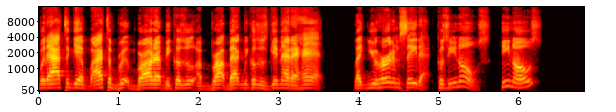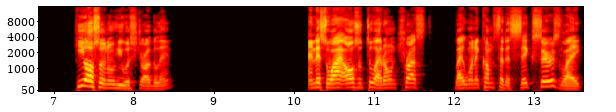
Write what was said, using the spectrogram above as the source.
But I had to get I had to brought up because I uh, brought back because it was getting out of hand. Like you heard him say that because he knows. He knows. He also knew he was struggling. And that's why also too I don't trust like when it comes to the Sixers, like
